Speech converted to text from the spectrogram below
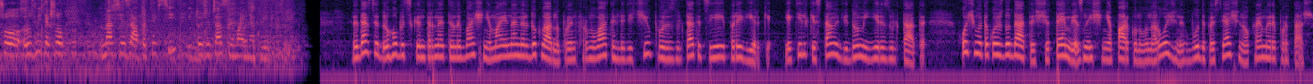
що розумієте, якщо в нас є запити всі, і в той же час немає ніякої відповіді. Редакція Дрогобицького інтернет-телебачення має намір докладно проінформувати глядачів про результати цієї перевірки, як тільки стануть відомі її результати. Хочемо також додати, що темі знищення парку новонароджених буде присвячено окремий репортаж.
